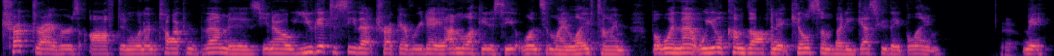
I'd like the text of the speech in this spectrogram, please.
truck drivers often when I'm talking to them is, you know, you get to see that truck every day. I'm lucky to see it once in my lifetime. But when that wheel comes off and it kills somebody, guess who they blame? Yeah. Me.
